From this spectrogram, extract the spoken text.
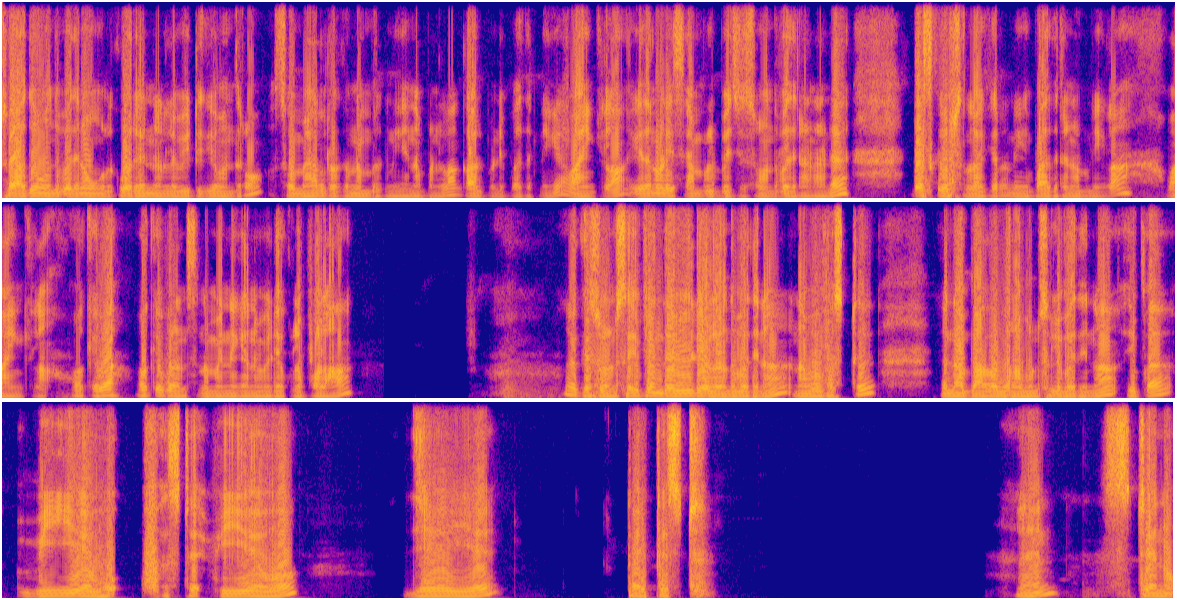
ஸோ அதுவும் வந்து பார்த்திங்கன்னா உங்களுக்கு ஒரே நல்ல வீட்டுக்கே வந்துடும் ஸோ மேலே இருக்கிற நம்பருக்கு நீங்கள் என்ன பண்ணலாம்? கால் பண்ணி பார்த்துட்டு நீங்கள் வாங்கிக்கலாம். இதனுடைய சாம்பிள் பேஜஸ் வந்து பார்த்திங்கன்னா நான் டிஸ்கிரிப்ஷனில் வைக்கிறேன். நீங்கள் பார்த்துட்டு என்ன பண்ணிக்கலாம்? வாங்கிக்கலாம். ஓகேவா ஓகே ஃப்ரெண்ட்ஸ் நம்ம இன்றைக்கான வீடியோக்குள்ளே போகலாம் ஓகே ஸ்டூடெண்ட்ஸ் இப்போ இந்த வீடியோவில் வந்து பார்த்தீங்கன்னா நம்ம ஃபஸ்ட்டு என்ன பார்க்க போகிறோம் அப்படின்னு சொல்லி பார்த்தீங்கன்னா இப்போ VAO first VAO JA typist and steno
